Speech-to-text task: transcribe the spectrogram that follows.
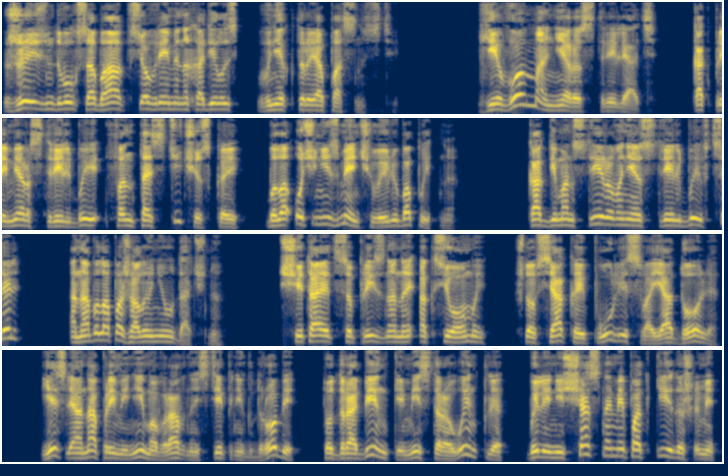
жизнь двух собак все время находилась в некоторой опасности. Его манера стрелять, как пример стрельбы фантастической, была очень изменчива и любопытна. Как демонстрирование стрельбы в цель, она была, пожалуй, неудачна. Считается признанной аксиомой, что всякой пули своя доля. Если она применима в равной степени к дроби, то дробинки мистера Уинкля были несчастными подкидышами,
